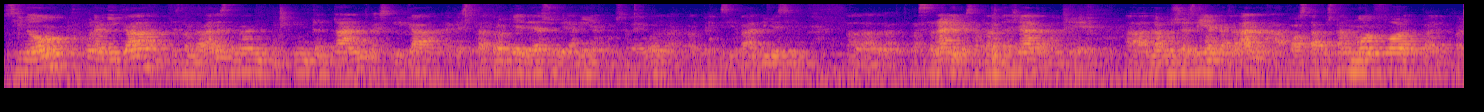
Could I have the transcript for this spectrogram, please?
sinó una mica, des d'endavant estem intentant explicar aquesta pròpia idea de sobirania. Com sabeu, el, el Principat, diguéssim, l'escenari que s'ha plantejat en el que eh, la burgesia catalana està apostant molt fort per, per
